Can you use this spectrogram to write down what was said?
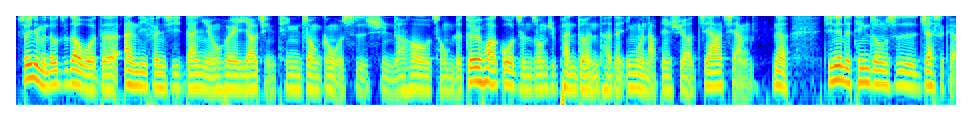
所以你们都知道，我的案例分析单元会邀请听众跟我视讯，然后从我们的对话过程中去判断他的英文哪边需要加强。那今天的听众是 Jessica，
